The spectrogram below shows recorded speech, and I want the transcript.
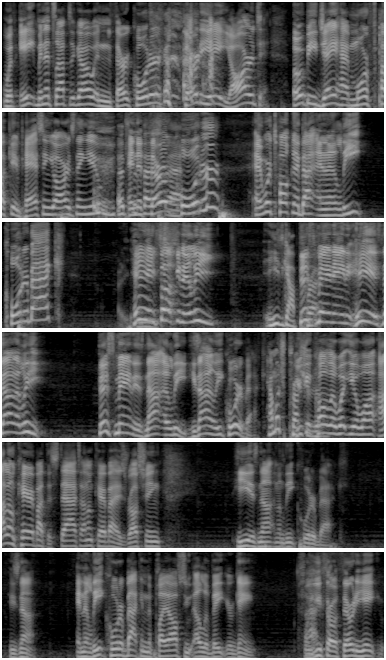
with eight minutes left to go in the third quarter, 38 yards. OBJ had more fucking passing yards than you That's in the the, third stat. quarter, and we're talking about an elite quarterback. He ain't fucking elite. He's got This pre- man ain't. He is not elite. This man is not elite. He's not an elite quarterback. How much pressure You can call it what you want. I don't care about the stats. I don't care about his rushing. He is not an elite quarterback. He's not. An elite quarterback in the playoffs, you elevate your game. When you throw 38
